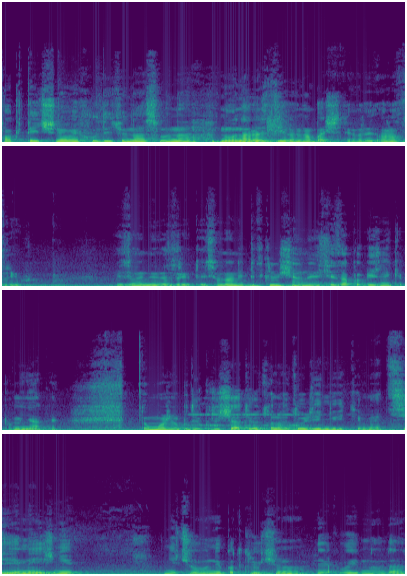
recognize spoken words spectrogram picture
Фактично виходить у нас вона, ну вона розділена, бачите, розрив. Візуальний розрив. Тобто вона не підключена, але якщо запобіжники поміняти, то можна буде включати от на ту лінію йтиме. Ці нижні нічого не підключено, як видно. Да?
